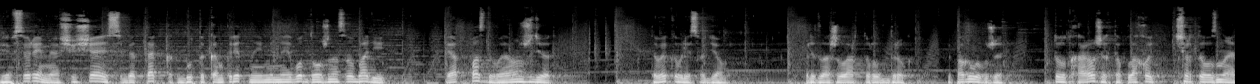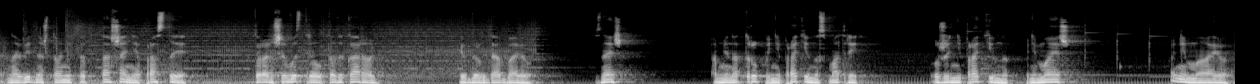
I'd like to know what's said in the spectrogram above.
«Я все время ощущаю себя так, как будто конкретно именно его должен освободить. Я опаздываю, а он ждет. Давай-ка в лес уйдем», — предложил Артур вдруг. «И поглубже. Кто тут хороший, кто плохой, черт его знает, но видно, что у них тут отношения простые. Кто раньше выстрелил, тот и король». И вдруг добавил. «Знаешь, а мне на трупы не противно смотреть. Уже не противно, понимаешь?» «Понимаю».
